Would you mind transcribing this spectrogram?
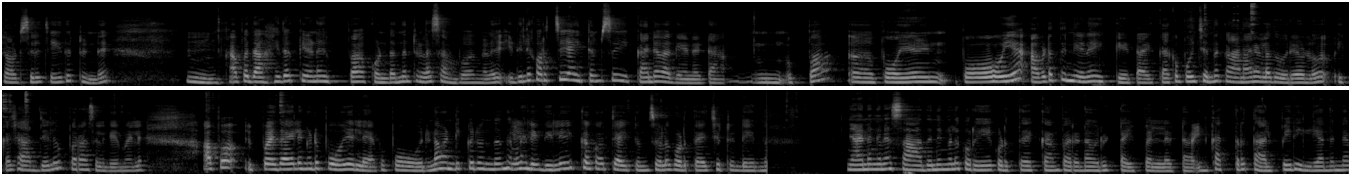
ഷോർട്സിൽ ചെയ്തിട്ടുണ്ട്. അപ്പോൾ ഇതാ ഇതൊക്കെയാണ് ഇപ്പം കൊണ്ടുവന്നിട്ടുള്ള സംഭവങ്ങൾ ഇതിൽ കുറച്ച് ഐറ്റംസ് ഇക്കാന്റെ വകയാണ് കേട്ടോ ഉപ്പ പോയ പോയ അവിടെ തന്നെയാണ് ഇക്ക കേട്ടോ ഇക്കാക്ക് പോയി ചെന്ന് കാണാനുള്ള ദൂരമേ ഉള്ളൂ. ഇക്ക ഷാർജയിൽ ഉപ്പ റാസൽ ഗെയിമിൽ അപ്പോൾ ഇപ്പോൾ ഏതായാലും ഇങ്ങോട്ട് പോയല്ലേ? അപ്പോൾ പോരുന്ന വണ്ടിക്കൊരു എന്തെന്നുള്ള രീതിയിലേക്ക് കുറച്ച് ഐറ്റംസുകൾ കൊടുത്തയച്ചിട്ടുണ്ടായിരുന്നു. ഞാനങ്ങനെ സാധനങ്ങൾ കുറേ കൊടുത്തേക്കാൻ പറയുന്ന ഒരു ടൈപ്പ് അല്ല കേട്ടോ എനിക്ക് അത്ര താല്പര്യമില്ല തന്നെ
